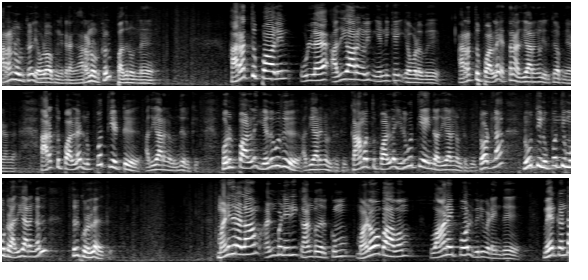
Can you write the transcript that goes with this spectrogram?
அறநூல்கள் எவ்வளோ அப்படின்னு கேட்குறாங்க. அறநூல்கள் பதினொன்று அறத்துப்பாலின் உள்ள அதிகாரங்களின் எண்ணிக்கை எவ்வளவு? அறத்துப்பாலில் எத்தனை அதிகாரங்கள் இருக்குது அப்படிங்கிறாங்க அறத்துப்பாலில் முப்பத்தி எட்டு அதிகாரங்கள் வந்து இருக்குது பொருட்பாலில் எழுபது அதிகாரங்கள் இருக்குது காமத்துப்பாலில் இருபத்தி ஐந்து அதிகாரங்கள் இருக்குது டோட்டலாக நூற்றி முப்பத்தி மூன்று அதிகாரங்கள் திருக்குறளில் இருக்குது மனிதரெல்லாம் அன்பு நெறி காண்பதற்கும் மனோபாவம் வானைப்போல் விரிவடைந்து மேற்கண்ட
